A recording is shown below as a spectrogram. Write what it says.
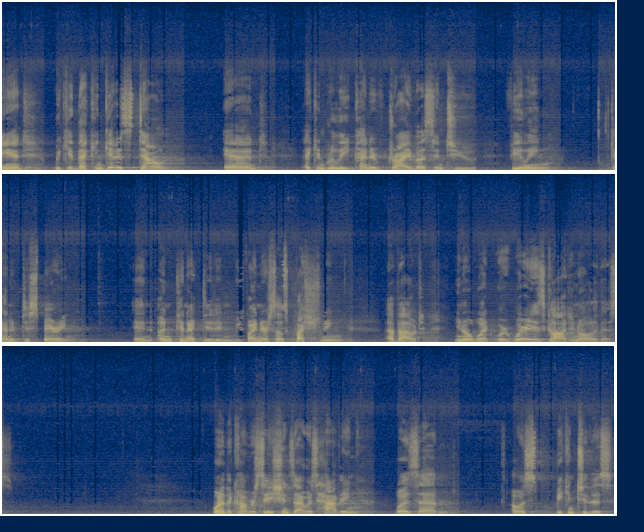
And we can, that can get us down, and it can really kind of drive us into feeling kind of despairing and unconnected, and we find ourselves questioning about, you know, what, where, where is God in all of this? One of the conversations I was having was um, I was speaking to this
